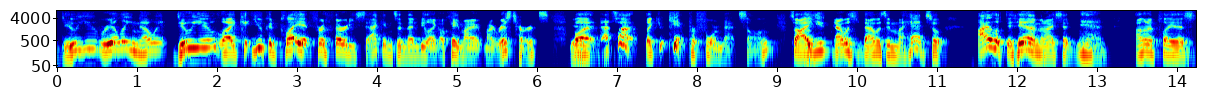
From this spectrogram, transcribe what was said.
do you really know it? Do you like you could play it for 30 seconds and then be like, okay, my my wrist hurts, yeah. but that's not like you can't perform that song. So I you that was that was in my head. So I looked at him and I said, man, I'm gonna play this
